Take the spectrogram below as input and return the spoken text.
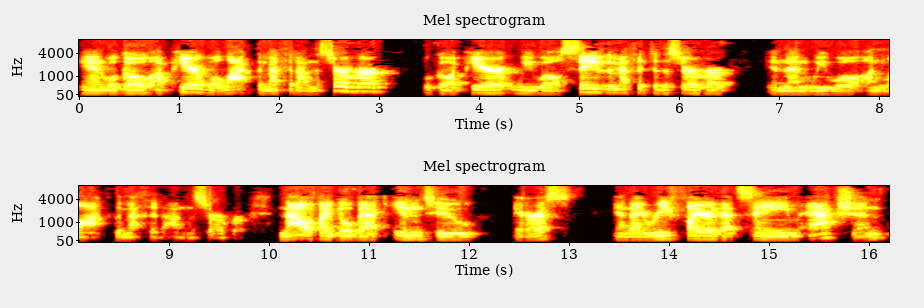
and we'll go up here. We'll lock the method on the server. We'll go up here. We will save the method to the server, and then we will unlock the method on the server. Now, if I go back into Aras and I refire that same action,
